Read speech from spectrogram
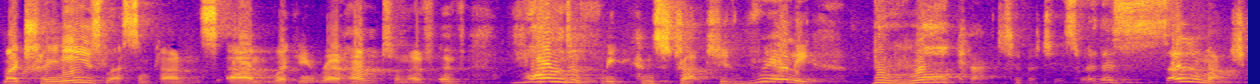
my trainees' lesson plans um, working at Roehampton of, of wonderfully constructed, really baroque activities where there's so much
